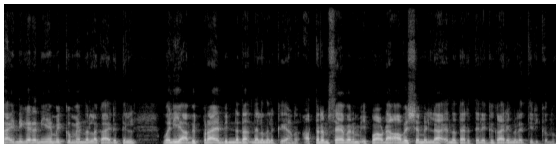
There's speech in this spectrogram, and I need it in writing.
സൈനികരെ നിയമിക്കും എന്നുള്ള കാര്യത്തിൽ വലിയ അഭിപ്രായ ഭിന്നത നിലനിൽക്കുകയാണ്. അത്തരം സേവനം ഇപ്പോൾ അവിടെ ആവശ്യമില്ല എന്ന തരത്തിലേക്ക് കാര്യങ്ങൾ എത്തിയിരിക്കുന്നു.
